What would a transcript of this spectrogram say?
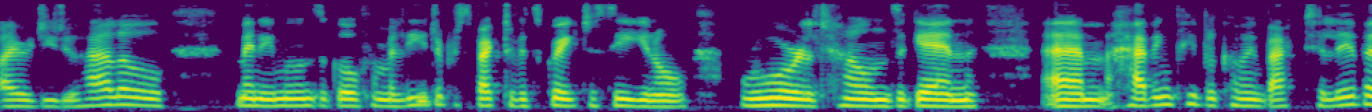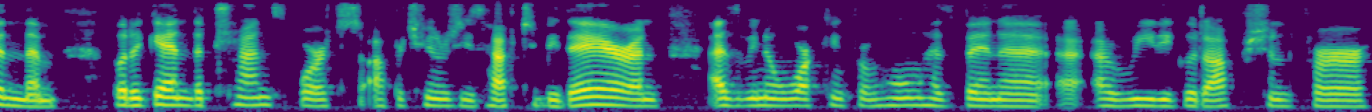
IRD Duhallow many moons ago. From a leader perspective, it's great to see you know rural towns again um, having people coming back to live in them. But again, the transport opportunities have to be there. And as we know, working from home has been a, a really good option for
